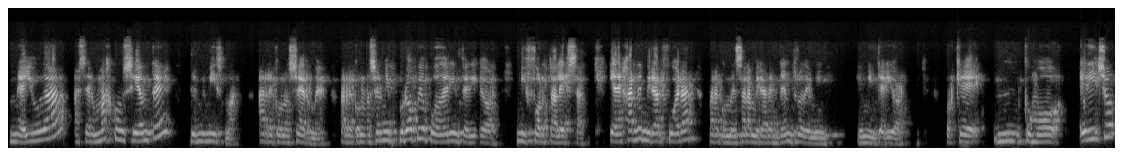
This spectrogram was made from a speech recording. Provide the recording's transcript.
me ayuda a ser más consciente de mí misma, a reconocerme, a reconocer mi propio poder interior, mi fortaleza, y a dejar de mirar fuera para comenzar a mirar dentro de mí, en mi interior. Porque, mm, como he dicho,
